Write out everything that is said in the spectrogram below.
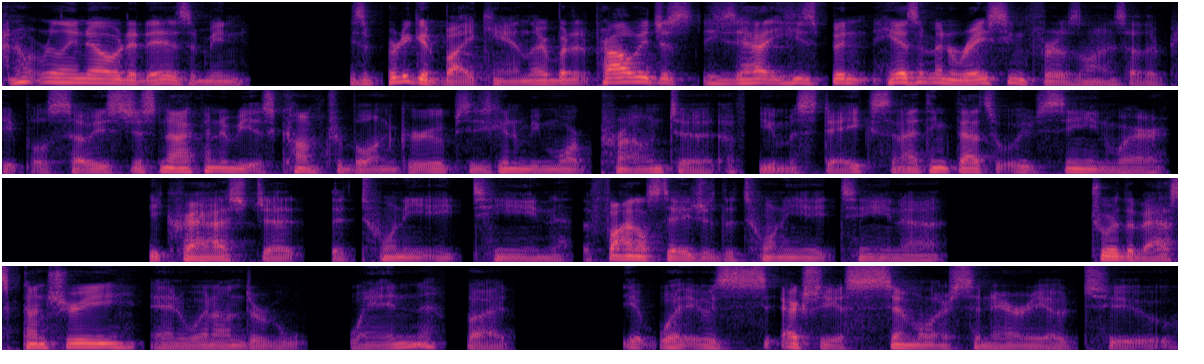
I don't really know what it is. I mean, he's a pretty good bike handler, but it probably just he's he's been he hasn't been racing for as long as other people, so he's just not going to be as comfortable in groups. He's going to be more prone to a few mistakes, and I think that's what we've seen where he crashed at the 2018, the final stage of the 2018 uh, Tour of the Basque Country and went on to win, but it, it was actually a similar scenario to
